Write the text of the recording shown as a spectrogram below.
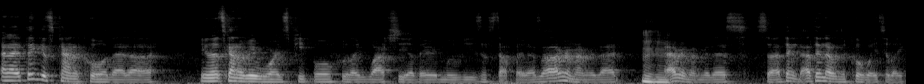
and I think it's kind of cool that uh, you know, it's kind of rewards people who like watch the other movies and stuff like that. So I remember that. Mhm. I remember this. So I think I think that was a cool way to like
